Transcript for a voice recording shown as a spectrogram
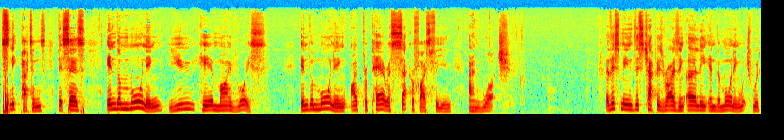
sleep patterns. It says, In the morning you hear my voice. In the morning I prepare a sacrifice for you and watch. This means this chap is rising early in the morning, which would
